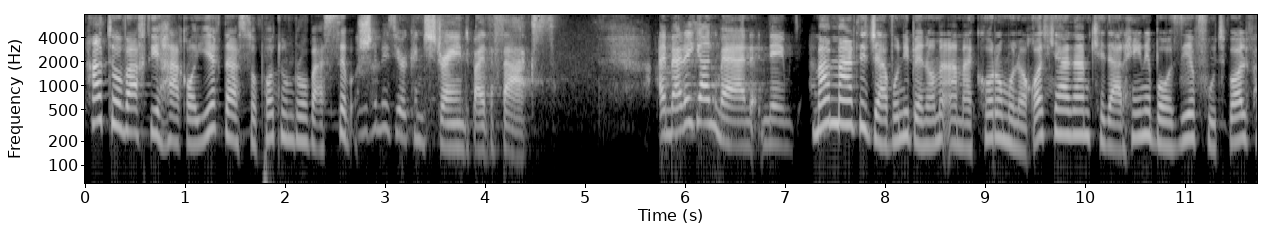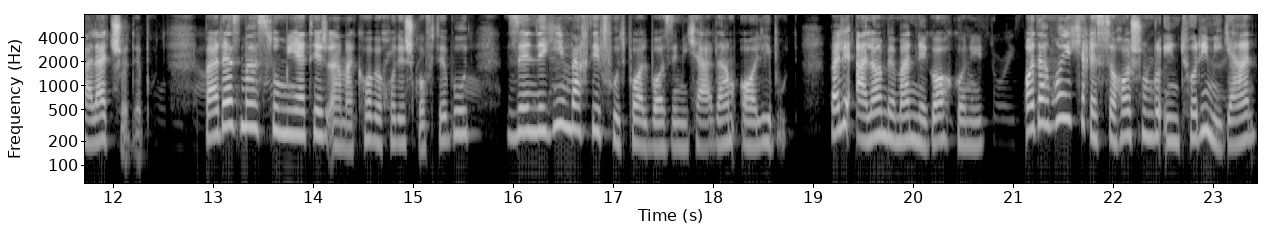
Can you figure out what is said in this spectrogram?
حتی وقتی حقایق در صفاتون رو بسته باشه. من مرد جوانی به نام امکا رو ملاقات کردم که در حین بازی فوتبال فلج شده بود. بعد از مسئولیتش امکا به خودش گفته بود زندگیم وقتی فوتبال بازی می کردم عالی بود. ولی الان به من نگاه کنید. آدم هایی که قصه هاشون رو اینطوری میگن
